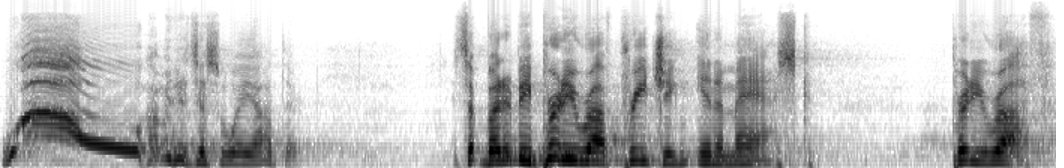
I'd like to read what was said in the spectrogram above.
Whoa! I mean, it's just way out there. But it'd be pretty rough preaching in a mask. Pretty rough.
